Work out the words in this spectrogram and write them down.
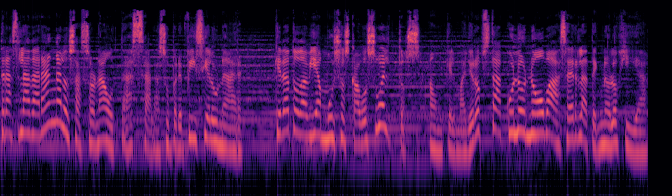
trasladarán a los astronautas a la superficie lunar. Queda todavía muchos cabos sueltos, aunque el mayor obstáculo no va a ser la tecnología.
